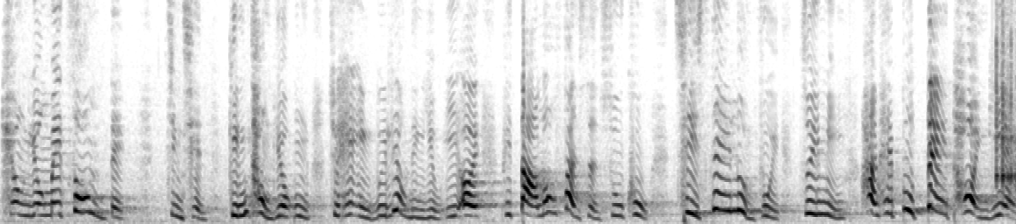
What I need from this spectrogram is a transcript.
穷用没做唔得，之前经同有误，却是因为两人有意外，被打落反身诉苦，起死轮回，罪名还是不得团圆。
